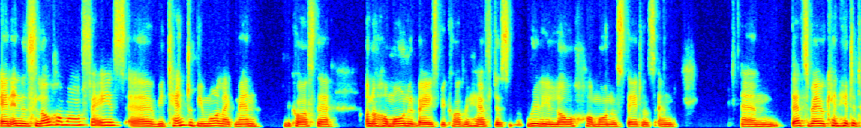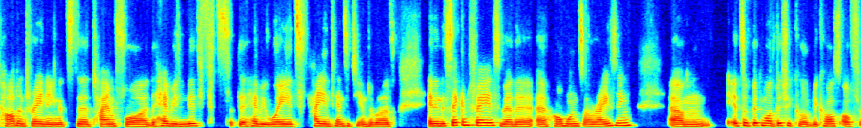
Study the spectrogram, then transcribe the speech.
And in this low hormone phase, uh, we tend to be more like men because they're on a hormonal base because we have this really low hormonal status and um, that's where you can hit it hard in training. It's the time for the heavy lifts, the heavy weights, high intensity intervals. And in the second phase, where the uh, hormones are rising, um, it's a bit more difficult because of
